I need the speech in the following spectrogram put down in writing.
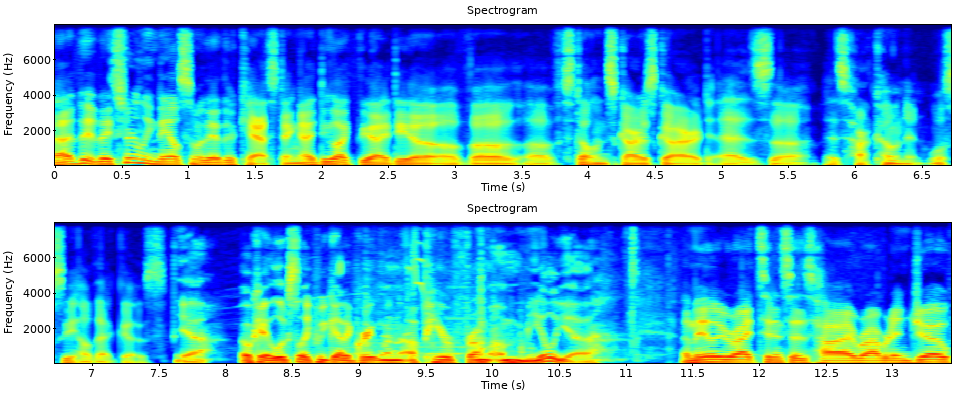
Uh, they, they certainly nailed some of the other casting. I do like the idea of uh, of Stellan Skarsgård as uh, as Harkonnen. We'll see how that goes. Yeah. Okay, looks like we got a great one up here from Amelia. Amelia writes in and says, Hi, Robert and Joe.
